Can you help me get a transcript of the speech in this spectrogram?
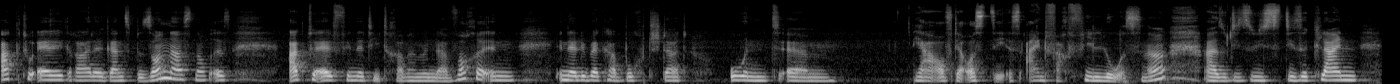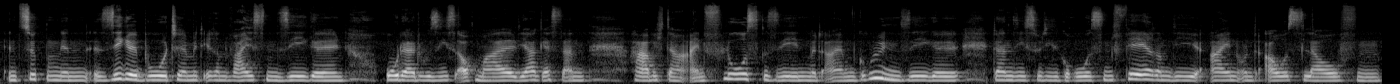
aktuell gerade ganz besonders noch ist, aktuell findet die Travemünder Woche in, in der Lübecker Bucht statt und ähm, ja, auf der Ostsee ist einfach viel los. Ne? Also die, diese kleinen entzückenden Segelboote mit ihren weißen Segeln oder du siehst auch mal, ja, gestern habe ich da ein Floß gesehen mit einem grünen Segel. Dann siehst du die großen Fähren, die ein- und auslaufen.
